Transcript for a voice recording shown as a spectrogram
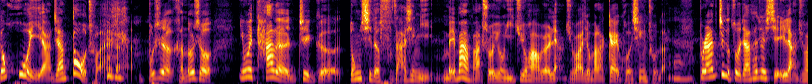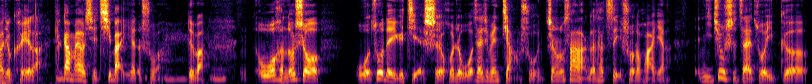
跟货一样这样倒出来的，不是很多时候。因为它的这个东西的复杂性，你没办法说用一句话或者两句话就把它概括清楚的。不然这个作家他就写一两句话就可以了，他干嘛要写七百页的书啊？对吧？我很多时候我做的一个解释，或者我在这边讲述，正如萨拉格他自己说的话一样，你就是在做一个，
